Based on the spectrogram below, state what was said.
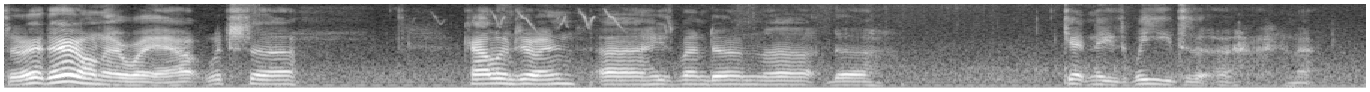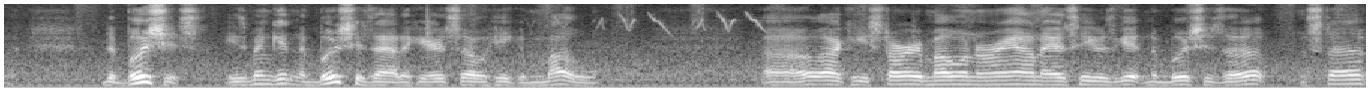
So they're, they're on their way out, which uh, Collin Julian, uh, he's been doing uh, the getting these weeds, uh, not, the bushes. He's been getting the bushes out of here so he can mow. Uh, like he started mowing around as he was getting the bushes up and stuff.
